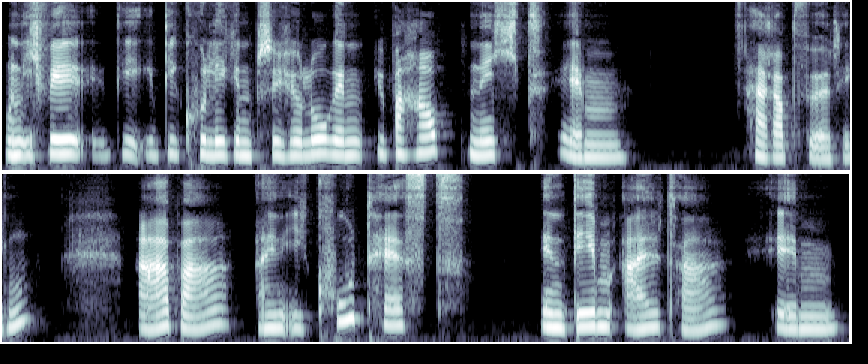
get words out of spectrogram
Und ich will die, die Kollegin Psychologin überhaupt nicht ähm, herabwürdigen, aber ein IQ-Test in dem Alter ähm,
